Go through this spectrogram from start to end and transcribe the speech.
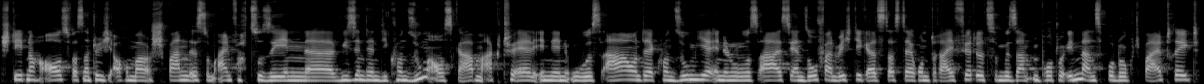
steht noch aus, was natürlich auch immer spannend ist, um einfach zu sehen, äh, wie sind denn die Konsumausgaben aktuell in den USA. Und der Konsum hier in den USA ist ja insofern wichtig, als dass der rund drei Viertel zum gesamten Bruttoinlandsprodukt beiträgt.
